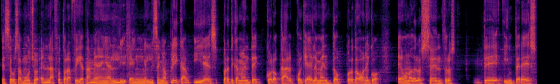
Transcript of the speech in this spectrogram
que se usa mucho en la fotografía, también en el, en el diseño aplica y es prácticamente colocar cualquier elemento protagónico en uno de los centros de interés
